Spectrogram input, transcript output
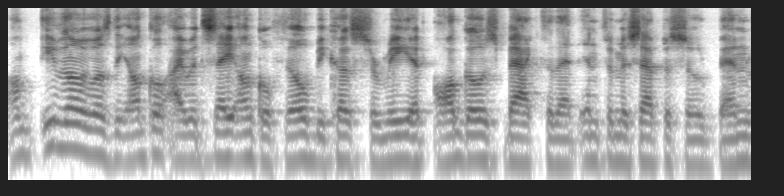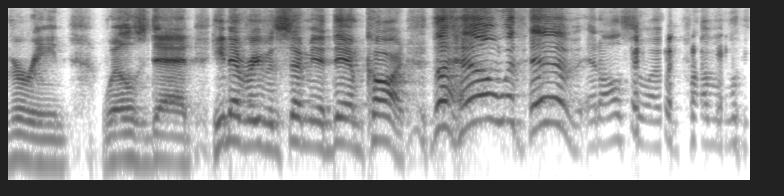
um, even though it was the uncle, I would say Uncle Phil because for me it all goes back to that infamous episode. Ben Vereen, Will's dad. He never even sent me a damn card. The hell with him. And also, I would probably,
